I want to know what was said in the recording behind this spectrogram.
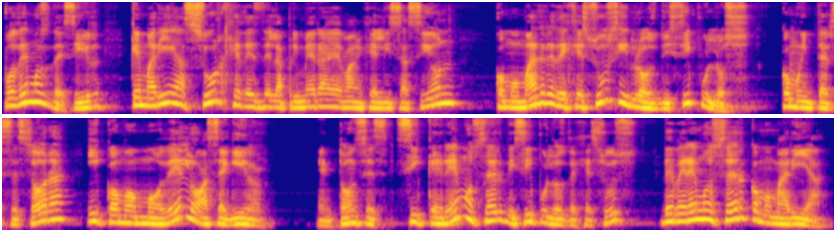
Podemos decir que María surge desde la primera evangelización como madre de Jesús y los discípulos, como intercesora y como modelo a seguir. Entonces, si queremos ser discípulos de Jesús, deberemos ser como María,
